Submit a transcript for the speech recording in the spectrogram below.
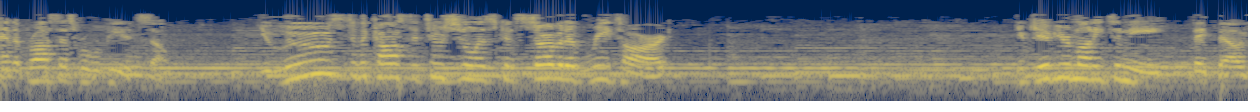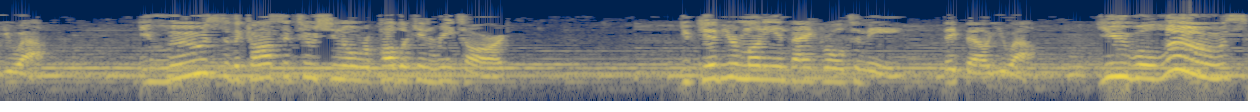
And the process will repeat itself. You lose to the constitutionalist conservative retard. You give your money to me, they bail you out. You lose to the constitutional Republican retard. You give your money and bankroll to me, they bail you out. You will lose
